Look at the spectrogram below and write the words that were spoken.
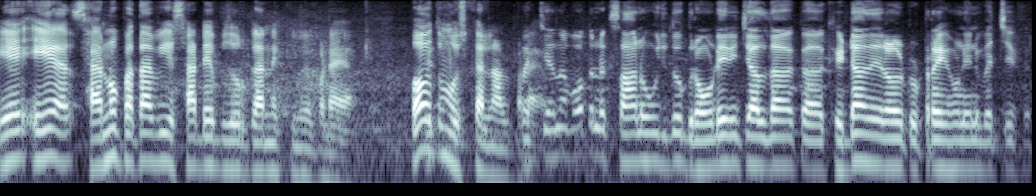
ਇਹ ਇਹ ਸਾਨੂੰ ਪਤਾ ਵੀ ਇਹ ਸਾਡੇ ਬਜ਼ੁਰਗਾਂ ਨੇ ਕਿਵੇਂ ਬਣਾਇਆ। ਬਹੁਤ ਮੁਸ਼ਕਲ ਨਾਲ ਪੜਾਇਆ ਬੱਚਿਆਂ ਦਾ ਬਹੁਤ ਨੁਕਸਾਨ ਹੋਊ ਜਦੋਂ ਗਰਾਊਂਡ ਹੀ ਨਹੀਂ ਚੱਲਦਾ ਖੇਡਾਂ ਦੇ ਨਾਲ ਟੁੱਟ ਰਹੇ ਹੋਣੇ ਨੇ ਬੱਚੇ ਫਿਰ।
